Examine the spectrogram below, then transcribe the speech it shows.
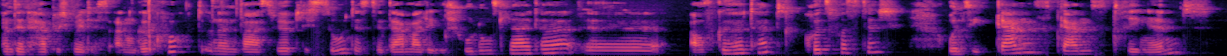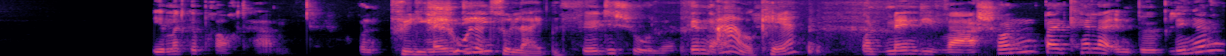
Und dann habe ich mir das angeguckt und dann war es wirklich so, dass der damalige Schulungsleiter äh, aufgehört hat, kurzfristig, und sie ganz, ganz dringend jemand gebraucht haben. Und Für die Mandy- Schule zu leiten. Für die Schule, genau. Ah, okay. Und Mandy war schon bei Keller in Böblingen.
